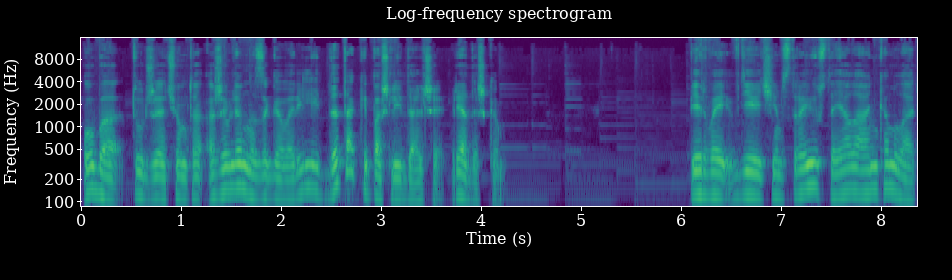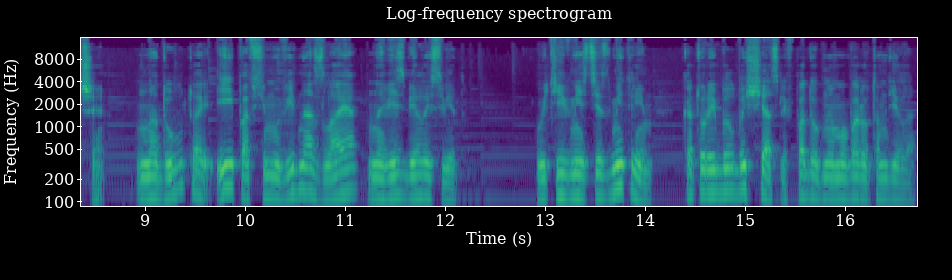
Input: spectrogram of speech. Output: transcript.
Оба тут же о чем-то оживленно заговорили, да так и пошли дальше, рядышком. Первой в девичьем строю стояла Анька-младшая, надутая и, по всему видно, злая на весь белый свет. Уйти вместе с Дмитрием, который был бы счастлив подобным оборотом дела,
